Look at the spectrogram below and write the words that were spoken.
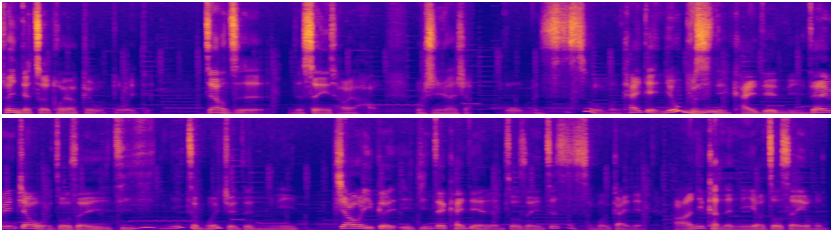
所以你的折扣要给我多一点，这样子你的生意才会好。我心里在想，我们是我们开店，又不是你开店，你在那边教我做生意，其实你怎么会觉得你教一个已经在开店的人做生意，这是什么概念？啊，你可能你有做生意，我们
